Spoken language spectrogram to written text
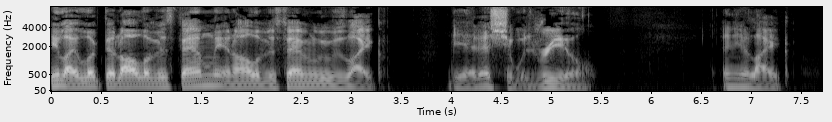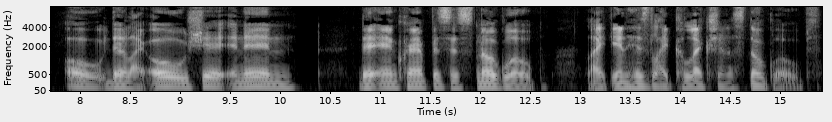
he like looked at all of his family and all of his family was like, yeah, that shit was real. And you're like, oh, they're like, oh shit. And then they're in Krampus's snow globe, like in his like collection of snow globes.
